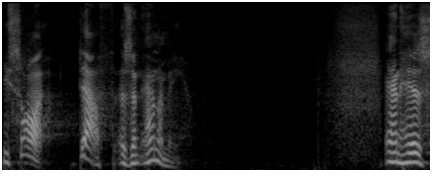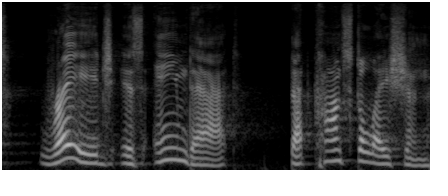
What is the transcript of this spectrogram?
He saw death as an enemy. And his rage is aimed at that constellation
